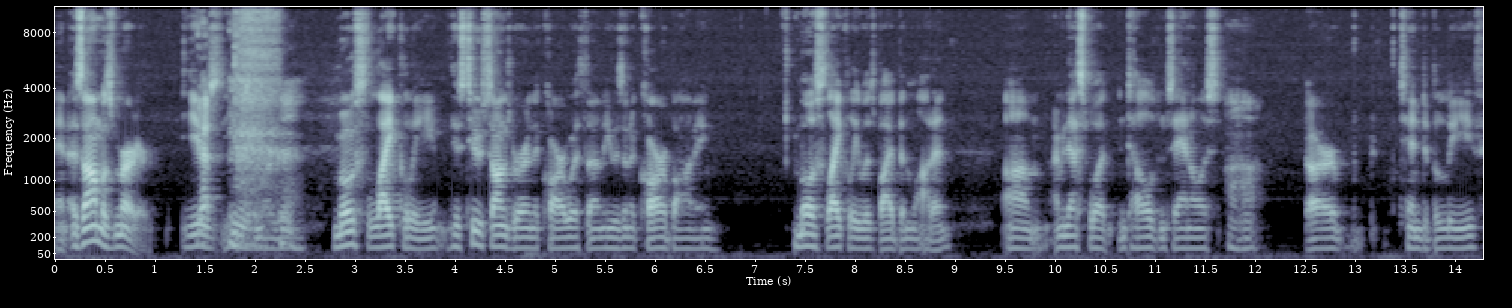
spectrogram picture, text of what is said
And Azam was murdered. He was he was murdered. Most likely, his two sons were in the car with him. He was in a car bombing. Most likely was by Bin Laden. Um, I mean, that's what intelligence analysts Uh huh. are tend to believe.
